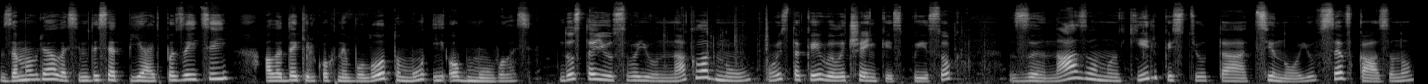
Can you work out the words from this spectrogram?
Замовляла 75 позицій, але декількох не було, тому і обмовилась. Достаю свою накладну, ось такий величенький список з назвами, кількістю та ціною. Все вказано.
